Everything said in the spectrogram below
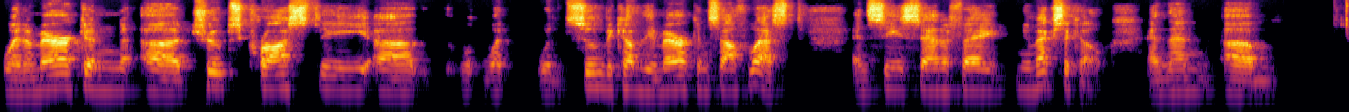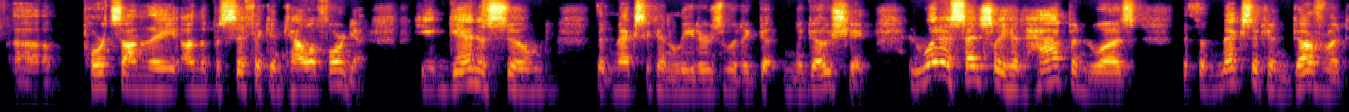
When American uh, troops crossed the uh, what would soon become the American Southwest and seized Santa Fe, New Mexico, and then um, uh, ports on the on the Pacific in California. He again assumed that Mexican leaders would ag- negotiate. And what essentially had happened was that the Mexican government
